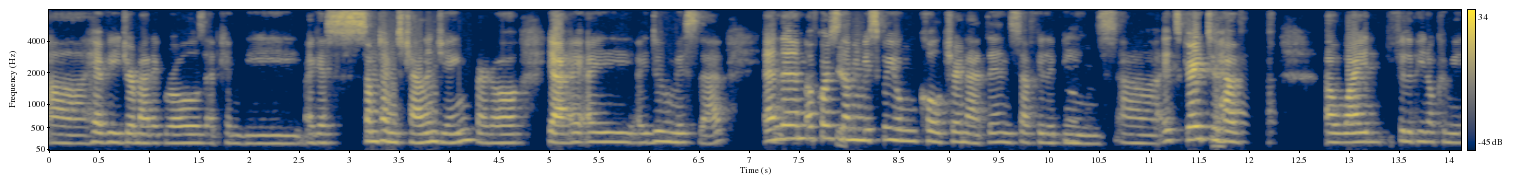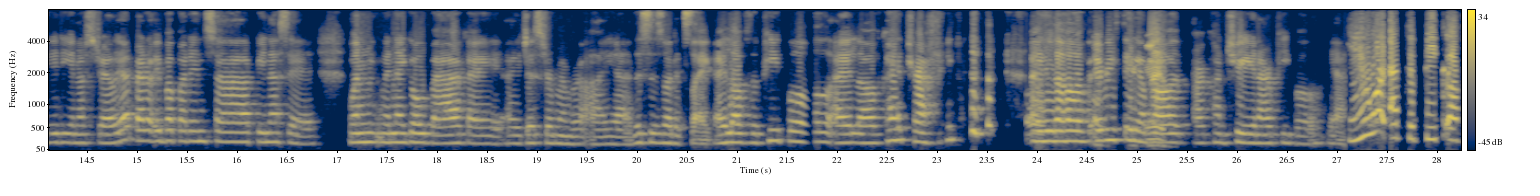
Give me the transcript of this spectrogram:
uh, heavy dramatic roles that can be, I guess, sometimes challenging. Pero yeah, I, I, I do miss that. And then, of course, Yeah. nami-miss ko yung culture natin sa Philippines. Uh, it's great to have a wide Filipino community in Australia, pero iba pa rin sa Pinas eh. When when I go back, I I just remember, ah yeah, this is what it's like. I love the people. I love kahit traffic. I love everything about our country and our people. Yeah. You were at the peak of,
